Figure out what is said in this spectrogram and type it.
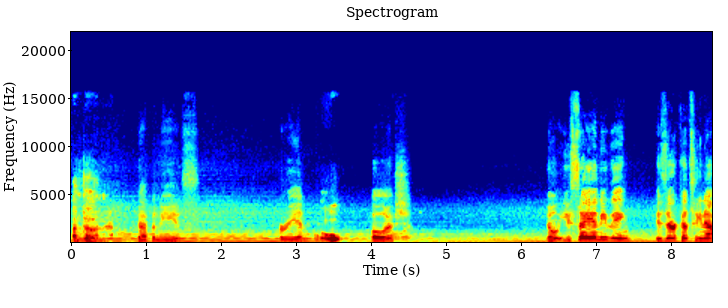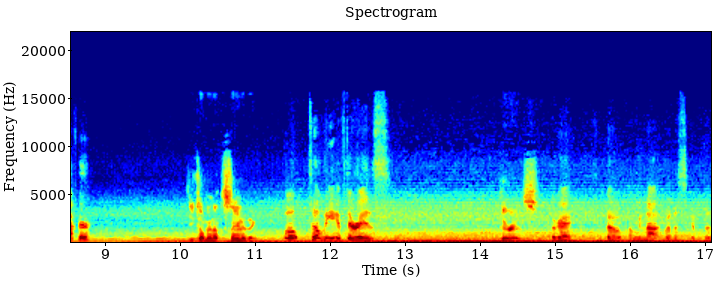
I'm done. Japanese, Korean, Oh, Polish. Don't you say anything. Is there a cutscene after? you told me not to say anything. Well, tell me if there is. There is. Okay, so I'm not gonna skip this.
